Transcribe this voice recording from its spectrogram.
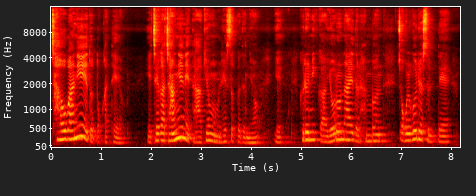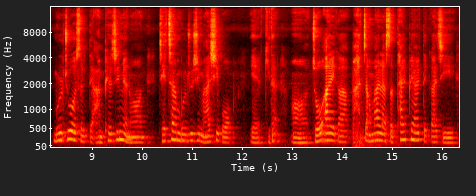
차오바니에도 똑같아요. 예, 제가 작년에 다 경험을 했었거든요. 예, 그러니까 요런 아이들 한번 쪼글거렸을 때 물 주었을 때 안 펴지면은 재차 물 주지 마시고 예, 기다, 어, 저 아이가 바짝 말라서 탈피할 때까지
